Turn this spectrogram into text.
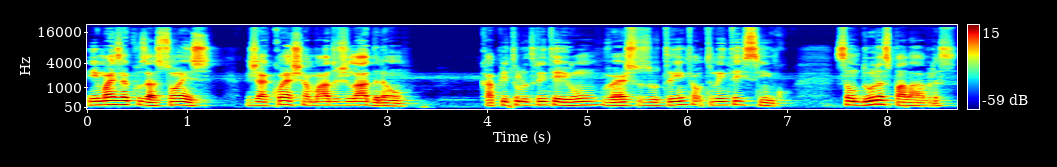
Em mais acusações, Jacó é chamado de ladrão. Capítulo 31, versos do 30 ao 35. São duras palavras,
